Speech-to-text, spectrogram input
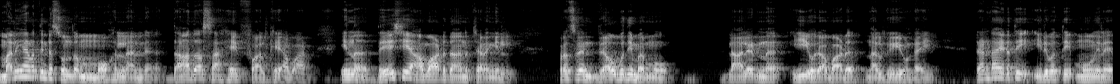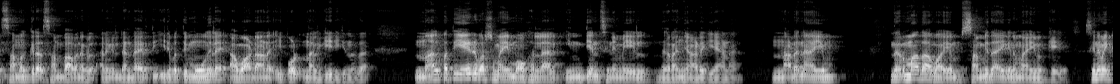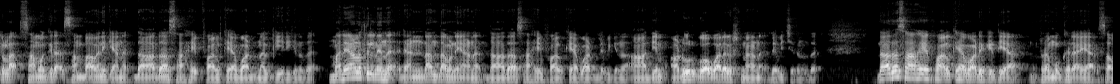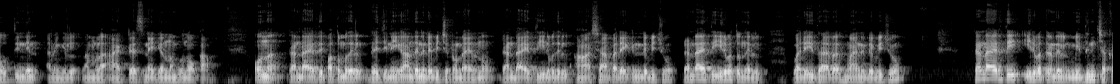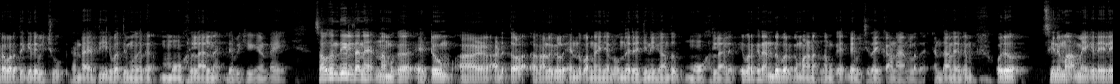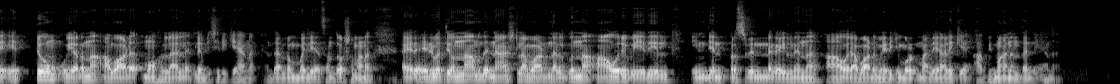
മലയാളത്തിന്റെ സ്വന്തം മോഹൻലാലിന് ദാദാ സാഹേബ് ഫാൽക്കെ അവാർഡ്. ഇന്ന് ദേശീയ അവാർഡ് ദാന ചടങ്ങിൽ പ്രസിഡന്റ് ദ്രൗപതി മുർമു ലാലേട്ടന് ഈ ഒരു അവാർഡ് നൽകുകയുണ്ടായി. രണ്ടായിരത്തി ഇരുപത്തി മൂന്നിലെ സമഗ്ര സംഭാവനകൾ അല്ലെങ്കിൽ രണ്ടായിരത്തി ഇരുപത്തി മൂന്നിലെ അവാർഡാണ് ഇപ്പോൾ നൽകിയിരിക്കുന്നത്. നാൽപ്പത്തിയേഴ് വർഷമായി മോഹൻലാൽ ഇന്ത്യൻ സിനിമയിൽ നിറഞ്ഞാടുകയാണ്. നടനായും നിർമ്മാതാവായും സംവിധായകനുമായുമൊക്കെ സിനിമയ്ക്കുള്ള സമഗ്ര സംഭാവനയ്ക്കാണ് ദാദാ സാഹേബ് ഫാൽക്കെ അവാർഡ് നൽകിയിരിക്കുന്നത്. മലയാളത്തിൽ നിന്ന് രണ്ടാം തവണയാണ് ദാദാ സാഹേബ് ഫാൽക്കെ അവാർഡ് ലഭിക്കുന്നത്. ആദ്യം അടൂർ ഗോപാലകൃഷ്ണനാണ് ലഭിച്ചിരുന്നത്. ദാദാ സാഹേബ് ഫാൽക്കെ അവാർഡ് കിട്ടിയ പ്രമുഖരായ സൗത്ത് ഇന്ത്യൻ അല്ലെങ്കിൽ നമ്മൾ ആക്ടേഴ്സിനെയൊക്കെ നമുക്ക് നോക്കാം. ഒന്ന് രണ്ടായിരത്തി പത്തൊമ്പതിൽ രജനീകാന്തിന് ലഭിച്ചിട്ടുണ്ടായിരുന്നു. രണ്ടായിരത്തി ഇരുപതിൽ ആശാ പരേഖിന് ലഭിച്ചു. രണ്ടായിരത്തി ഇരുപത്തൊന്നിൽ വരീദ റഹ്മാന് ലഭിച്ചു. രണ്ടായിരത്തി ഇരുപത്തിരണ്ടിൽ മിഥുൻ ചക്രവർത്തിക്ക് ലഭിച്ചു. രണ്ടായിരത്തി ഇരുപത്തി മൂന്നിൽ മോഹൻലാലിന് ലഭിക്കുകയുണ്ടായി. സൗത്ത് ഇന്ത്യയിൽ തന്നെ നമുക്ക് ഏറ്റവും അടുത്ത ആളുകൾ എന്ന് പറഞ്ഞു കഴിഞ്ഞാൽ ഒന്ന് രജനീകാന്തും മോഹൻലാലും. ഇവർക്ക് രണ്ടുപേർക്കുമാണ് നമുക്ക് ലഭിച്ചതായി കാണാനുള്ളത്. എന്താണേലും ഒരു സിനിമ മേഖലയിലെ ഏറ്റവും ഉയർന്ന അവാർഡ് മോഹൻലാലിന് ലഭിച്ചിരിക്കുകയാണ്. എന്തായാലും വലിയ സന്തോഷമാണ്. എഴുപത്തി ഒന്നാമത് നാഷണൽ അവാർഡ് നൽകുന്ന ആ ഒരു വേദിയിൽ ഇന്ത്യൻ പ്രസിഡന്റിന്റെ കയ്യിൽ നിന്ന് ആ ഒരു അവാർഡ് മേടിക്കുമ്പോൾ മലയാളിക്ക് അഭിമാനം തന്നെയാണ്.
